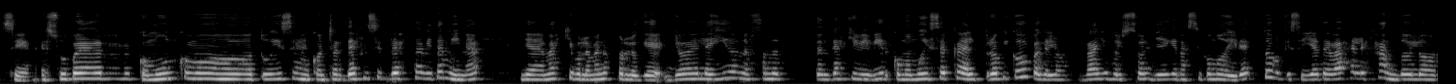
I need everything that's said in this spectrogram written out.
Sí, es súper común, como tú dices, encontrar déficit de esta vitamina y además que por lo menos por lo que yo he leído, en el fondo tendrías que vivir como muy cerca del trópico para que los rayos del sol lleguen así como directo, porque si ya te vas alejando y los,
